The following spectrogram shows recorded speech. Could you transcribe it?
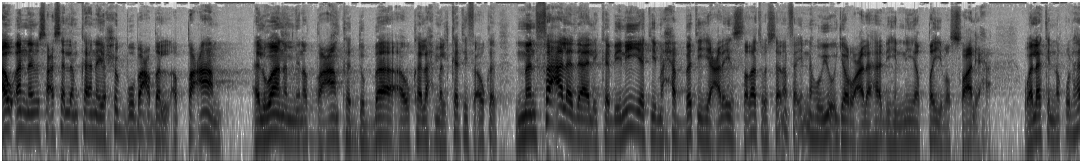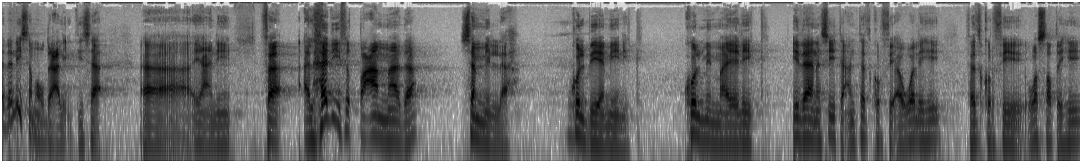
أو أن النبي صلى الله عليه وسلم كان يحب بعض الطعام. ألوانا من الطعام كالدباء أو كلحم الكتف أو ك... من فعل ذلك بنية محبته عليه الصلاة والسلام فإنه يؤجر على هذه النية الطيبة الصالحة. ولكن نقول هذا ليس موضع الاتساء آه يعني فالهدي في الطعام ماذا؟ سم الله. كل بيمينك كل مما يليك. إذا نسيت أن تذكر في أوله فاذكر في وسطه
